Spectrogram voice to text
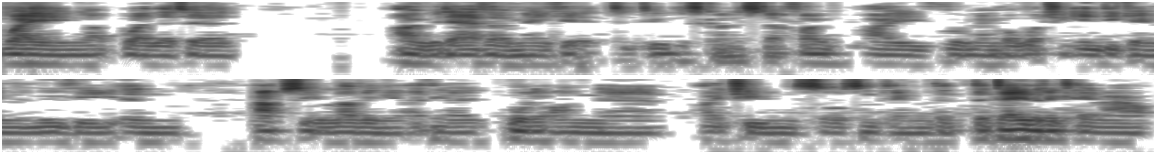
weighing up whether to I would ever make it to do this kind of stuff. I, I remember watching Indie Game the movie and absolutely loving it. I think I bought it on uh, iTunes or something the, the day that it came out,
